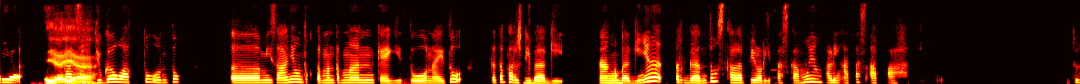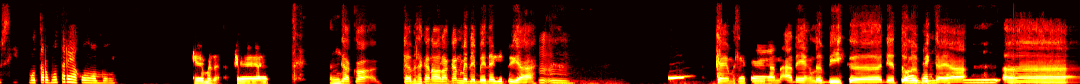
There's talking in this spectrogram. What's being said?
ya iya, kasih iya. juga waktu untuk uh, misalnya untuk teman-teman kayak gitu. Nah, itu tetap harus dibagi. Nah, ngebaginya tergantung skala prioritas kamu yang paling atas apa gitu. Itu sih, muter-muter ya aku ngomong. Kayak bener, kayak enggak kok kayak misalkan orang kan beda-beda gitu ya. Mm -mm. Kayak misalkan ada yang lebih ke dia tuh lebih kayak uh,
